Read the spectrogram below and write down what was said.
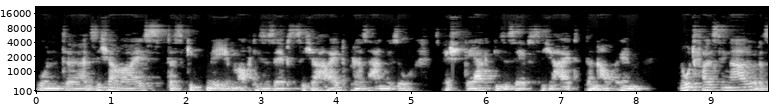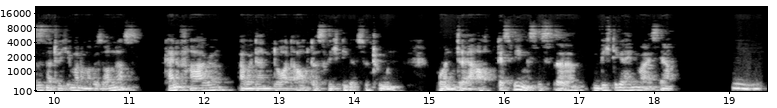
und äh, sicher weiß, das gibt mir eben auch diese Selbstsicherheit oder sagen wir so, es verstärkt diese Selbstsicherheit dann auch im Notfallszenario. Das ist natürlich immer noch mal besonders, keine Frage, aber dann dort auch das Richtige zu tun. Und äh, auch deswegen ist es äh, ein wichtiger Hinweis, ja. Mhm.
